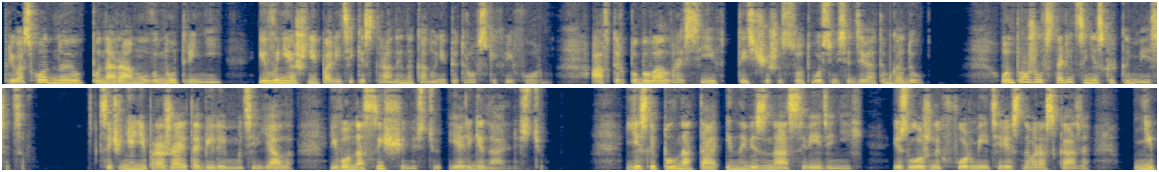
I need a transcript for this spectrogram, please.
превосходную панораму внутренней и внешней политики страны накануне Петровских реформ. Автор побывал в России в 1689 году. Он прожил в столице несколько месяцев. Сочинение поражает обилием материала, его насыщенностью и оригинальностью. Если полнота и новизна сведений, изложенных в форме интересного рассказа, не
